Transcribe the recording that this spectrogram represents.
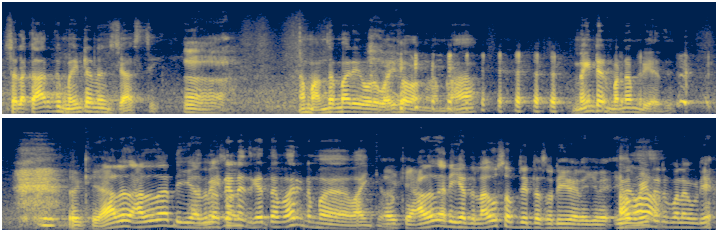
சில காருக்கு மெயின்டெனன்ஸ் ஜாஸ்தி. நம்ம அந்த மாதிரி ஒரு ஒய்ஃபை வாங்கினோம்னா மெயின்டைன் பண்ண முடியாது. ஓகே அது அதுதான் நீங்கள் அதில் மெயின்டெனன்ஸ்க்கு ஏற்ற மாதிரி நம்ம வாங்கிக்கணும் ஓகே அதுதான் நீங்கள் அந்த லவ் சப்ஜெக்டை சொன்னீங்க நினைக்கிறேன். இதை. மெயின்டைன் பண்ண முடியாது.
